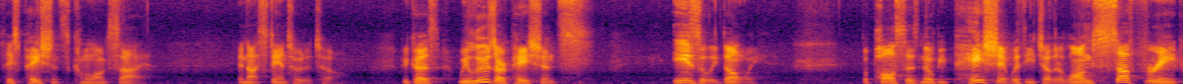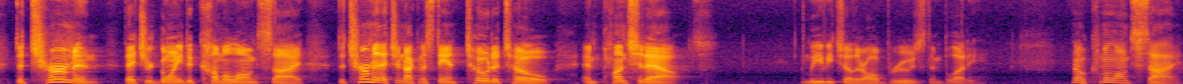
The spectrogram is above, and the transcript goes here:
It takes patience to come alongside and not stand toe to toe. Because we lose our patience easily, don't we? But Paul says, no, be patient with each other, long suffering, determine that you're going to come alongside, determine that you're not going to stand toe to toe and punch it out and leave each other all bruised and bloody. No, come alongside,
